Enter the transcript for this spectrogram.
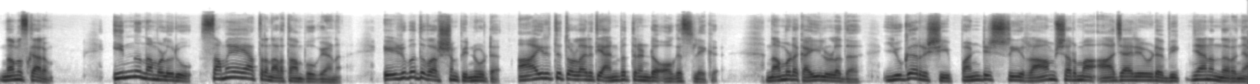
നമസ്കാരം. ഇന്ന് നമ്മളൊരു സമയയാത്ര നടത്താൻ പോവുകയാണ്. എഴുപത് വർഷം പിന്നോട്ട് ആയിരത്തി തൊള്ളായിരത്തി അൻപത്തിരണ്ട് ഓഗസ്റ്റിലേക്ക് നമ്മുടെ കയ്യിലുള്ളത് യുഗഋഷി പണ്ഡിറ്റ് ശ്രീ റാം ശർമ്മ ആചാര്യയുടെ വിജ്ഞാനം നിറഞ്ഞ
